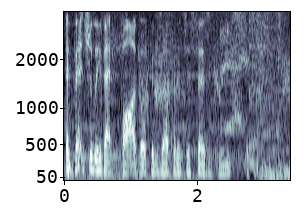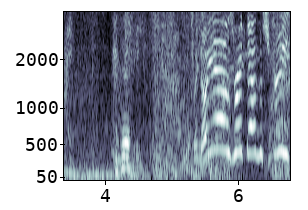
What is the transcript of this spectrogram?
Eventually, that fog opens up and it just says Greece. like, oh yeah, I was right down the street.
